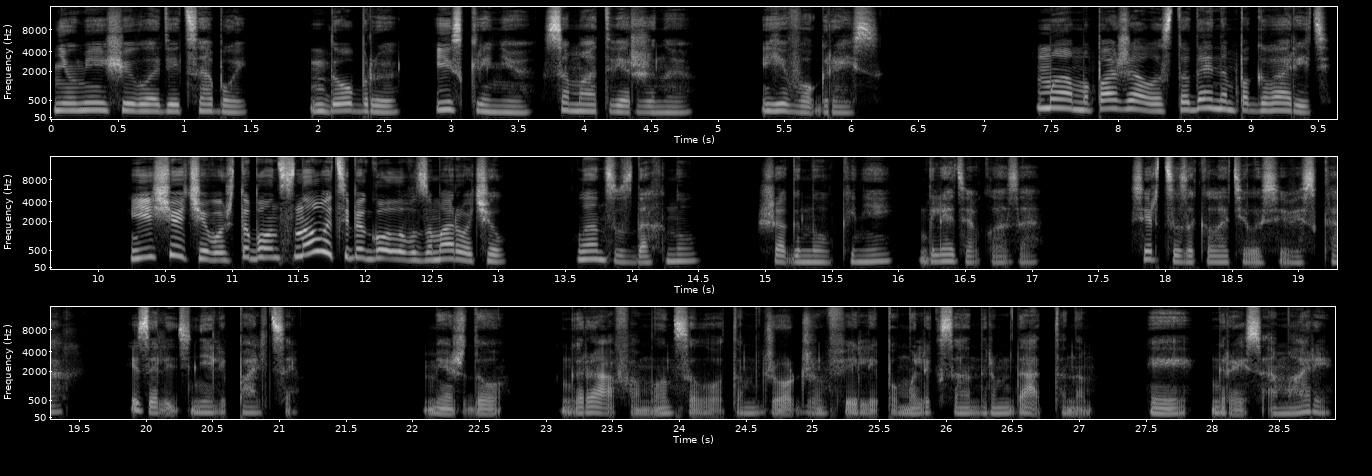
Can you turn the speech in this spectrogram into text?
не умеющую владеть собой. Добрую, искреннюю, самоотверженную. Его Грейс. «Мама, пожалуйста, дай нам поговорить». Еще чего, чтобы он снова тебе голову заморочил?» Ланс вздохнул, шагнул к ней, глядя в глаза. Сердце заколотилось в висках и заледенели пальцы. Между графом Ланселотом Джорджем Филиппом Александром Даттоном и Грейс Амари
